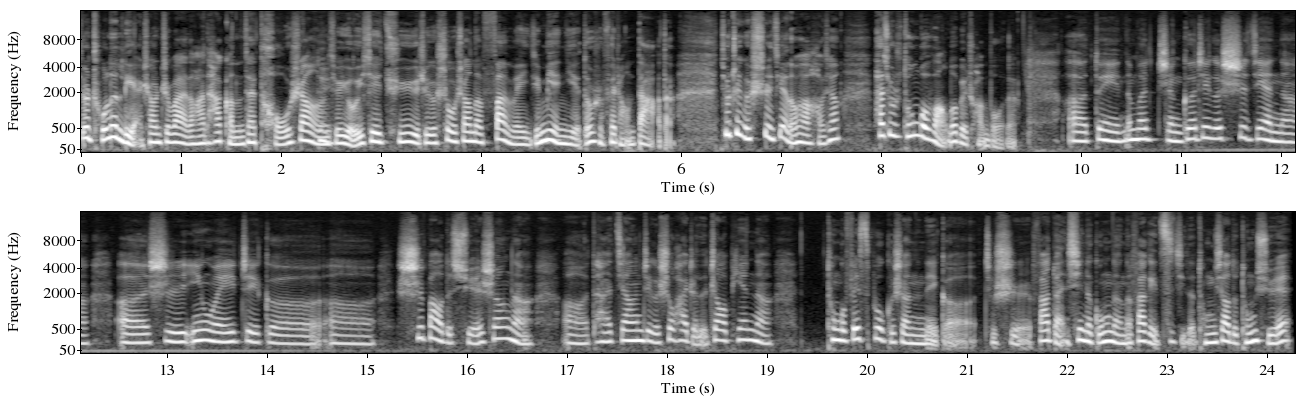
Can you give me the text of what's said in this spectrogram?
就除了脸上之外的话，她可能在头上就有一些区域，这个受伤的范围以及面积也都是非常大的。就这个事件的话，好像它就是通过网络被传播的。呃，对。那么整个这个事件呢，呃，是因为这个呃施暴的学生呢，呃，他将这个受害者的照片呢。通过 Facebook 上的那个就是发短信的功能呢，发给自己的同校的同学。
